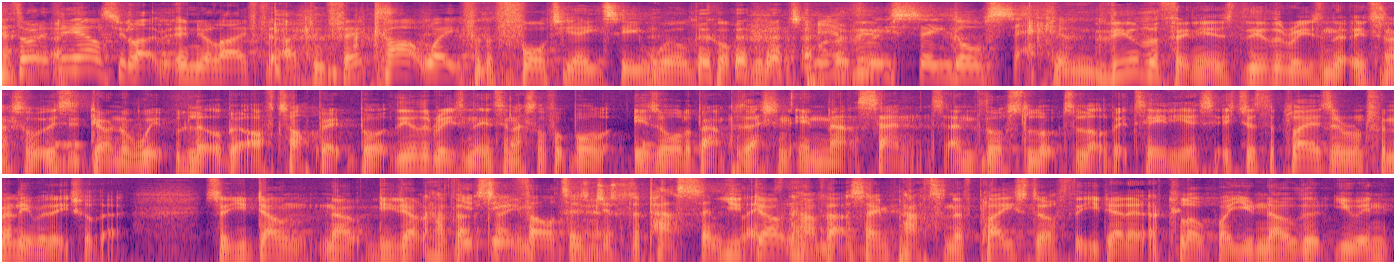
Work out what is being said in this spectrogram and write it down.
Is there anything else you like in your life that I can fix? can't wait for the 4018 World Cup. Every single second. The other thing is the other reason that international this is going a little bit off topic, but the other reason that international football is all about possession in that sense, and thus looks a little bit tedious. It's just the players are unfamiliar with each other, so you don't know you don't have that Your same default is just to pass simply. you don't have that same pattern of play stuff that you did at a club where you know that you in,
